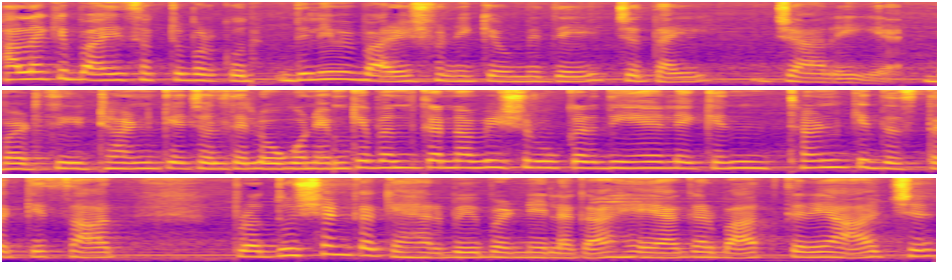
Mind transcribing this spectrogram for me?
हालाँकि 22 अक्टूबर को दिल्ली में बारिश होने की उम्मीदें जताई जा रही है। बढ़ती ठंड के चलते लोगों ने उनके बंद करना भी शुरू कर दिए हैं, लेकिन ठंड की दस्तक के साथ प्रदूषण का कहर भी बढ़ने लगा है। अगर बात करें आज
